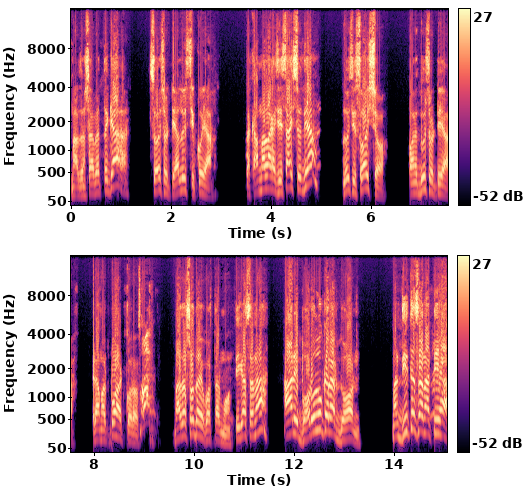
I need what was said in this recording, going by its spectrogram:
মাজন সাহেবের থেকে ছয়শো টিয়া লইছি কইয়া। কামলা লাগাইছি চারশো দিয়া লইছি ছয়শো মানে দুশো টিয়া। এটা আমার পয়েট খরচ। বাজার সদায় কর্তার মো ঠিক আছে না? আরে বড় লোকের আর দন মানে দিতেছে না টিহা।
